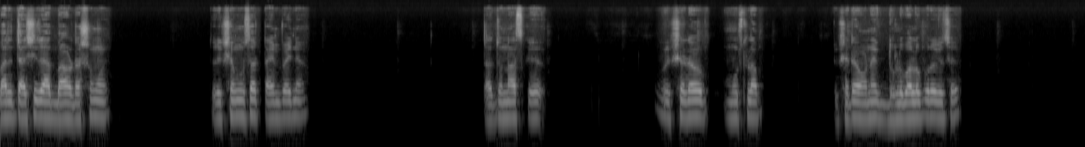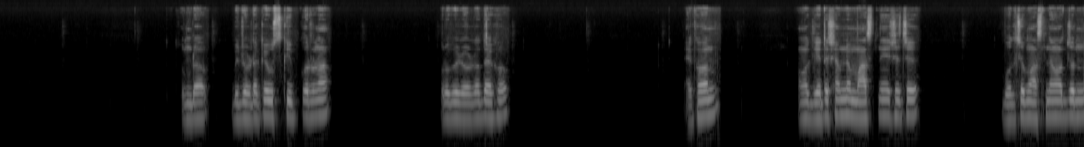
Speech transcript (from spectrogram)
বাড়িতে আসি রাত বারোটার সময়। তো রিক্সা মোছার টাইম পাই না। তার জন্য আজকে রিক্সাটাও মুছলাম। রিক্সাটা অনেক ধুলোবালো পড়ে গেছে। তোমরা ভিডিওটা কেউ স্কিপ করো না। পুরো ভিডিওটা দেখো। এখন আমার গেটের সামনে মাছ নিয়ে এসেছে। বলছে মাছ নেওয়ার জন্য।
